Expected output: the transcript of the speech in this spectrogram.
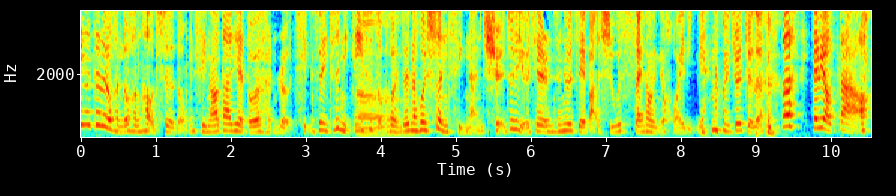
因为真的有很多很好吃的东西，然后大家也都会很热情，所以就是你第一次走的时候，你真的会盛情难却。就是有一些人生就直接把食物塞到你的怀里面，然后你就会觉得啊，压力好大哦。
